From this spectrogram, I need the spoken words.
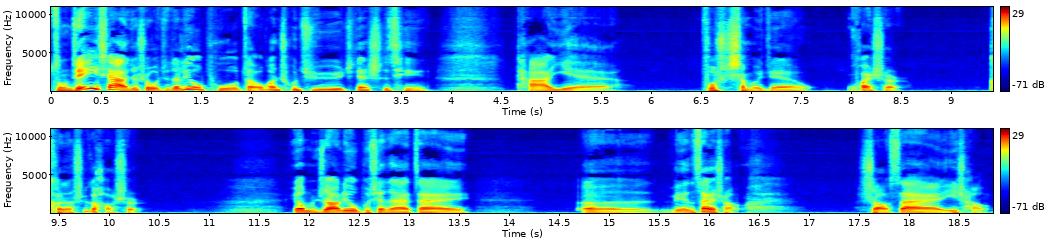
总结一下，就是我觉得利物浦在欧冠出局这件事情，它也不是什么一件坏事儿，可能是个好事儿。因为我们知道利物浦现在在呃联赛上少赛一场，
